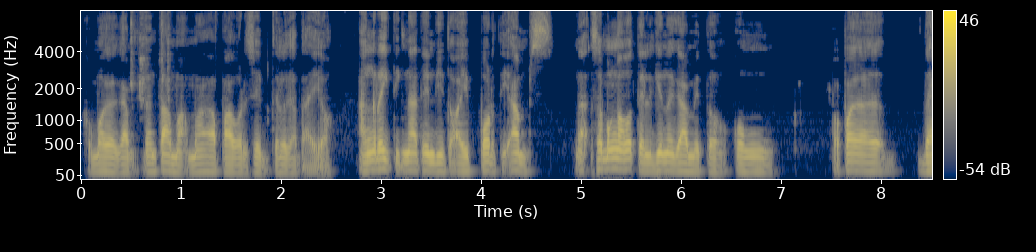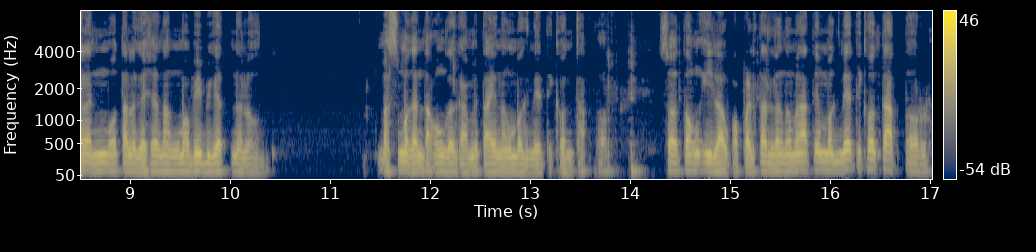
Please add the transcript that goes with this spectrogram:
Kung magagamit ng tama, makaka-power save talaga tayo. Ang rating natin dito ay 40 amps. Na, sa mga hotel, ginagamit to kung papadalan mo talaga siya ng mabibigat na load mas maganda kung gagamit tayo ng magnetic contactor. So, itong ilaw, papalitan lang naman natin yung magnetic contactor.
